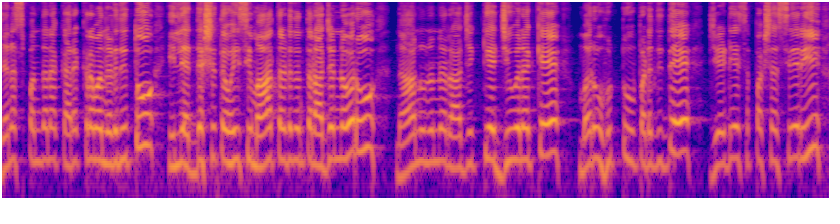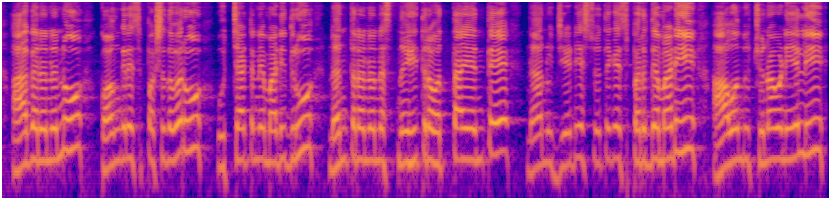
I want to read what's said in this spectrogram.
ಜನಸ್ಪಂದನ ಕಾರ್ಯಕ್ರಮ ನಡೆದಿತ್ತು. ಇಲ್ಲಿ ಅಧ್ಯಕ್ಷತೆ ವಹಿಸಿ ಮಾತನಾಡಿದಂಥ ರಾಜಣ್ಣವರು, ನಾನು ನನ್ನ ರಾಜಕೀಯ ಜೀವನಕ್ಕೆ ಮರು ಹುಟ್ಟು ಪಡೆದಿದ್ದೆ. ಜೆ ಪಕ್ಷ ಸೇರಿ ಆಗ ನನ್ನನ್ನು ಕಾಂಗ್ರೆಸ್ ಪಕ್ಷದವರು ಉಚ್ಚಾಟನೆ ಮಾಡಿದರು. ನಂತರ ನನ್ನ ಸ್ನೇಹಿತರ ಒತ್ತಾಯಂತೆ ನಾನು ಜೆ ಜೊತೆಗೆ ಸ್ಪರ್ಧೆ ಮಾಡಿ ಆ ಒಂದು ಚುನಾವಣೆಯಲ್ಲಿ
